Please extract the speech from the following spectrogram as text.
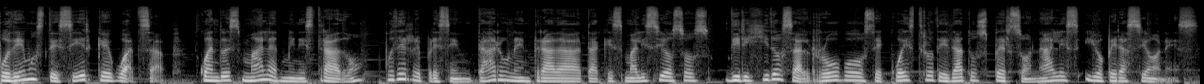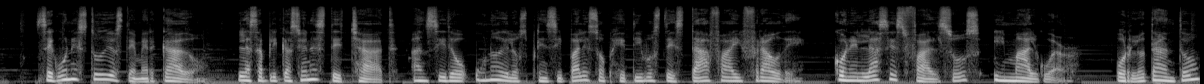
Podemos decir que WhatsApp, cuando es mal administrado, puede representar una entrada a ataques maliciosos dirigidos al robo o secuestro de datos personales y operaciones. Según estudios de mercado, las aplicaciones de chat han sido uno de los principales objetivos de estafa y fraude, con enlaces falsos y malware. Por lo tanto,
